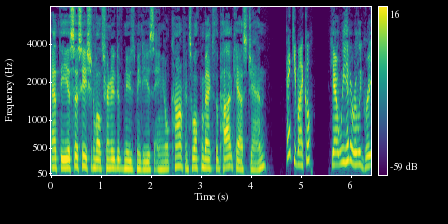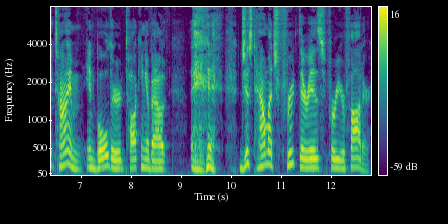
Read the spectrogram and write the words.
at the Association of Alternative News Media's annual conference. Welcome back to the podcast, Jen. Thank you, Michael. Yeah, we had a really great time in Boulder talking about just how much fruit there is for your fodder,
